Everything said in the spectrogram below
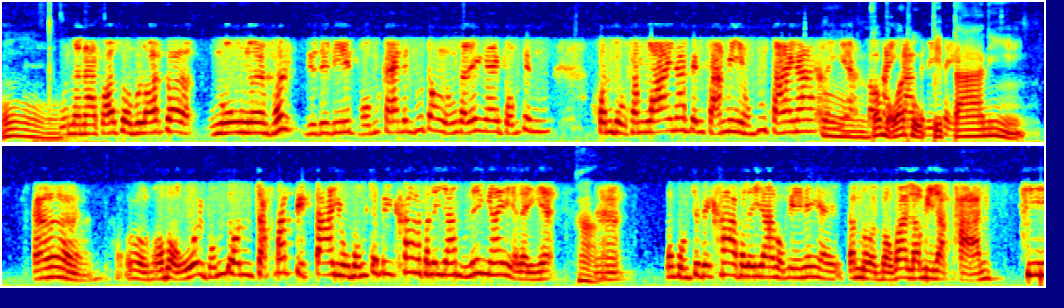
โอ้คุณนานากอสโซบุลอสก็งงเลยเฮ้ยอยู่ดีๆผมกลายเป็นผู้ต้องสงสัยได้ไง ผมเป็นคนถูกทำร้ายนะ เป็นสามีของผู้ตายนะอะไรเงี้ยก็บอกว่าให้รถูกปฏิปิดเสธตานี่เออโอ้เขาบอกโอ้ยผมโดนจับมัดปิดตาอยู่ ผมจะไปฆ่าภรรยาผมได้ไงอะไรเงี้ยครับนะฮะแล้วผมจะไปฆ่าภรรยาผมเองได้ไงตำรวจบอกว่าเรามีหลักฐานที่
